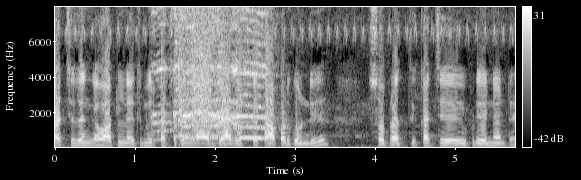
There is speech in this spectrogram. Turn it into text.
ఖచ్చితంగా వాటిని అయితే మీరు ఖచ్చితంగా జాగ్రత్తగా కాపాడుకోండి. సో ప్రతి ఖచ్చి ఇప్పుడు ఏంటంటే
